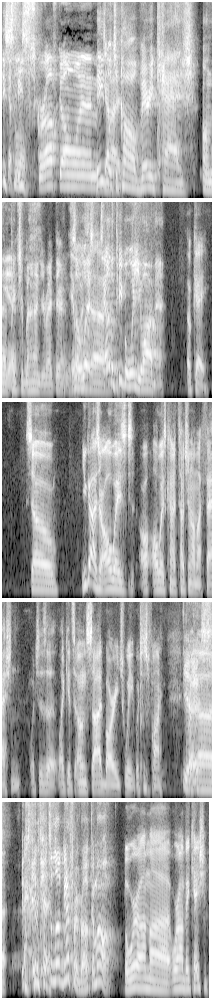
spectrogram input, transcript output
He's, got the he's scruff going. He's what you call very cash on that yes, picture behind you right there. So was, what? Uh, tell the people where you are, man. Okay, so you guys are always always kind of touching on my fashion, which is a like its own sidebar each week, which is fine. Yeah, but, it's, uh, it's, it's, it's, a little different, bro. Come on. But we're on uh, we're on vacation,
